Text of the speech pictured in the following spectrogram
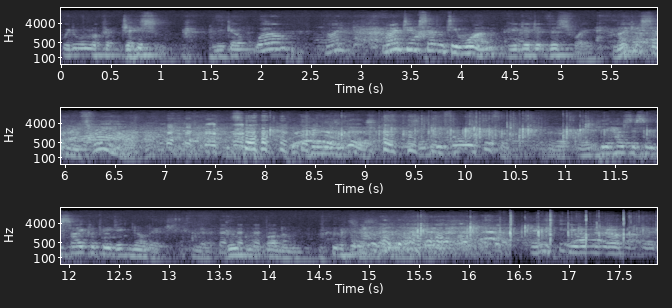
we'd all look at Jason and he'd go, well, 1971, he did it this way. 1973, however, it this. 74 was different. Know, he has this encyclopedic knowledge. You know, Google Bonham. Anything you want to know about that,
